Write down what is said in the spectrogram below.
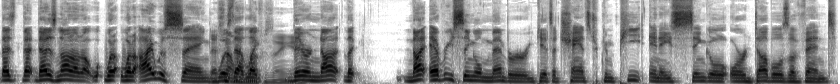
That's that, that is not at all- what what I was saying That's was that like was saying, yeah. they're not like not every single member gets a chance to compete in a single or doubles event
